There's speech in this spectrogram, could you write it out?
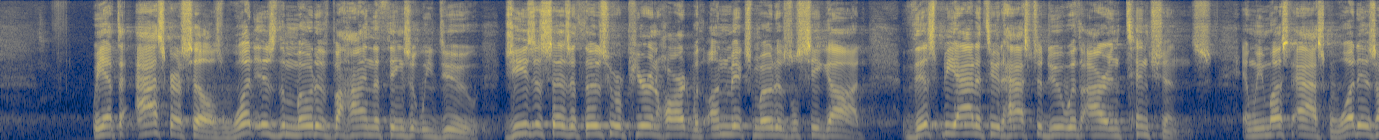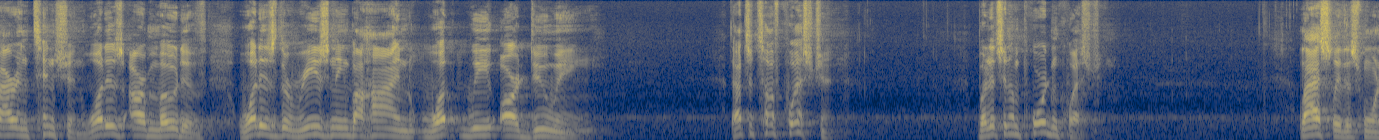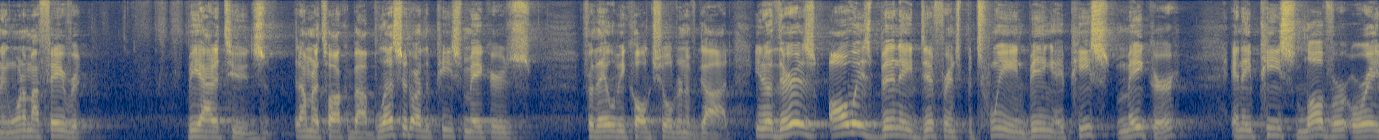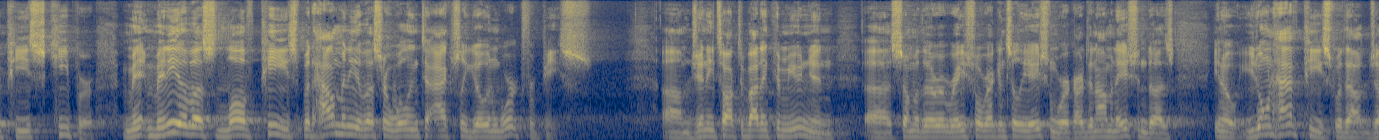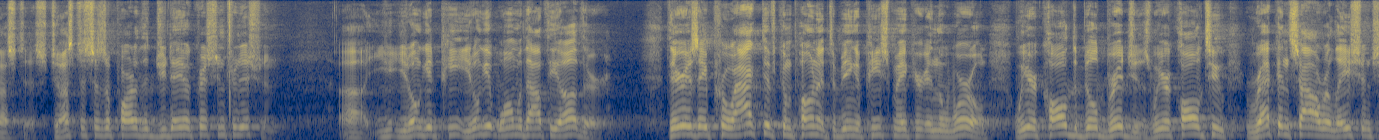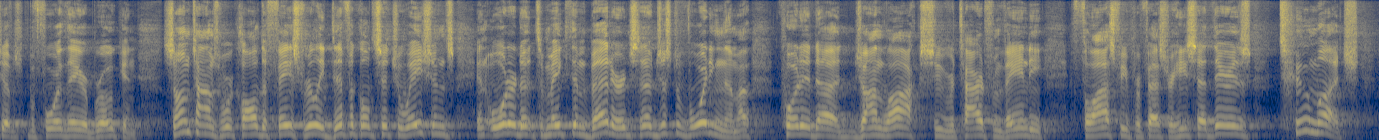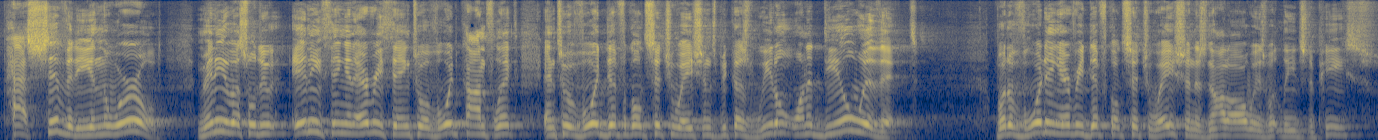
We have to ask ourselves, what is the motive behind the things that we do? Jesus says that those who are pure in heart with unmixed motives will see God. This beatitude has to do with our intentions. And we must ask, what is our intention? What is our motive? What is the reasoning behind what we are doing? That's a tough question, but it's an important question. Lastly, this morning, one of my favorite Beatitudes that I'm going to talk about. Blessed are the peacemakers, for they will be called children of God. You know, there has always been a difference between being a peacemaker and a peace lover or a peacekeeper. Many of us love peace, but how many of us are willing to actually go and work for peace? Um, Jenny talked about in communion uh, some of the racial reconciliation work our denomination does. You know, you don't have peace without justice. Justice is a part of the Judeo Christian tradition. Uh, you, you, don't get peace, you don't get one without the other. There is a proactive component to being a peacemaker in the world. We are called to build bridges. We are called to reconcile relationships before they are broken. Sometimes we're called to face really difficult situations in order to, to make them better instead of just avoiding them. I quoted uh, John Lachs, who retired from Vandy, philosophy professor. He said, There is too much passivity in the world. Many of us will do anything and everything to avoid conflict and to avoid difficult situations because we don't want to deal with it. But avoiding every difficult situation is not always what leads to peace.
